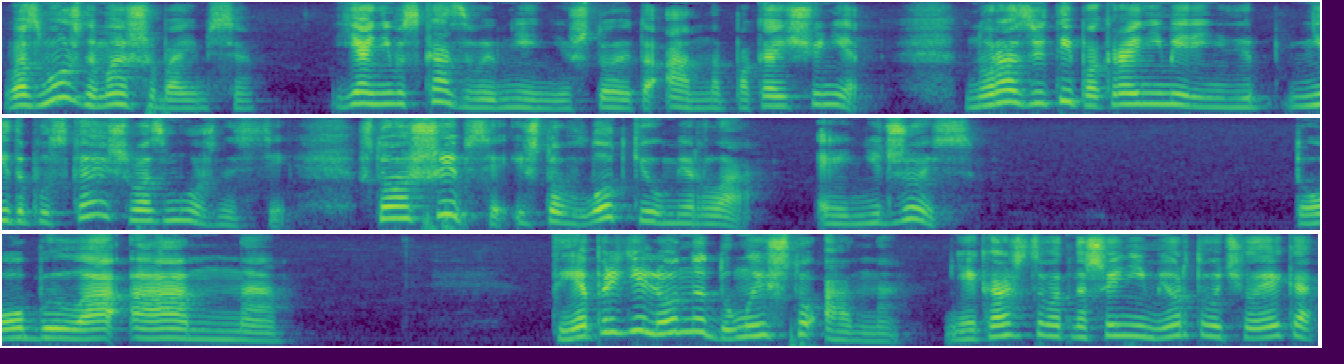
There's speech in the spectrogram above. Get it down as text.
Возможно, мы ошибаемся. Я не высказываю мнение, что это Анна, пока еще нет. Но разве ты, по крайней мере, не допускаешь возможности, что ошибся и что в лодке умерла Энни Джойс? То была Анна. Ты определенно думаешь, что Анна. Мне кажется, в отношении мертвого человека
